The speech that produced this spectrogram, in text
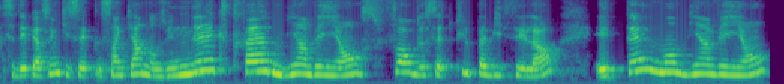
c'est des personnes qui s'incarnent dans une extrême bienveillance, fort de cette culpabilité-là, et tellement bienveillant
